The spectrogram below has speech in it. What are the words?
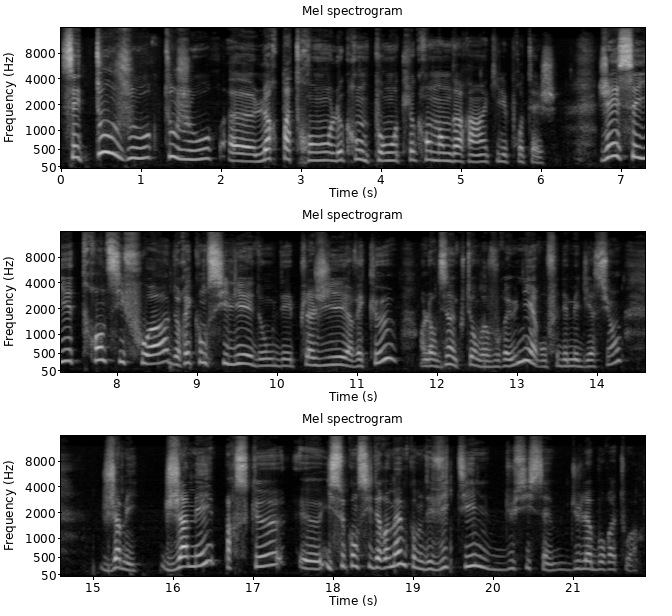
C'est toujours, toujours euh, leur patron, le grand ponte, le grand mandarin qui les protège. J'ai essayé 36 fois de réconcilier donc des plagiés avec eux en leur disant écoutez, on va vous réunir, on fait des médiations. Jamais. Jamais parce qu'ils euh, se considèrent eux-mêmes comme des victimes du système, du laboratoire.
